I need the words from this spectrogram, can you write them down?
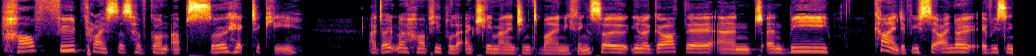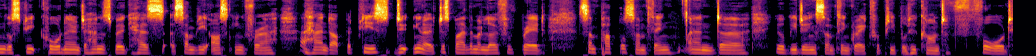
how food prices have gone up so hectically I don't know how people are actually managing to buy anything. So, you know, go out there and, and be kind. If you say, I know every single street corner in Johannesburg has somebody asking for a, a, hand up, but please do, you know, just buy them a loaf of bread, some pup or something, and uh, you'll be doing something great for people who can't afford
